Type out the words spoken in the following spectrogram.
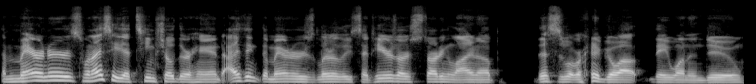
The Mariners, when I say that team showed their hand, I think the Mariners literally said, here's our starting lineup. This is what we're going to go out day one and do.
